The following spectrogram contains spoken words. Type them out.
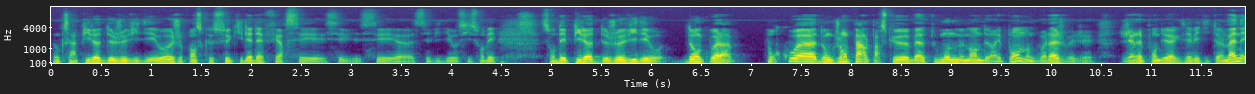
Donc c'est un pilote de jeux vidéo. Et je pense que ceux qui l'aident à faire ces, ces, euh, vidéos aussi sont des, sont des pilotes de jeux vidéo. Donc voilà, pourquoi donc j'en parle parce que bah, tout le monde me demande de répondre donc voilà j'ai répondu à Xavier Titelman.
